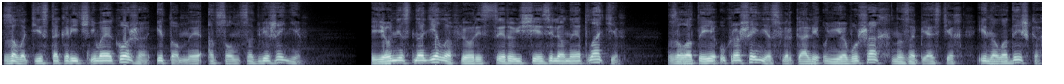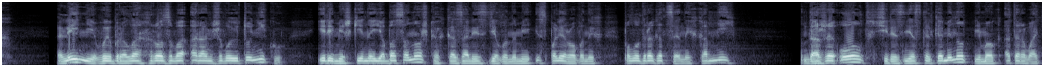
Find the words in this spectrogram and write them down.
золотисто-коричневая кожа и томные от солнца движения. Юнис надела флуоресцирующее зеленое платье, Золотые украшения сверкали у нее в ушах, на запястьях и на лодыжках. Линни выбрала розово-оранжевую тунику, и ремешки на ее босоножках казались сделанными из полированных полудрагоценных камней. Даже Олд через несколько минут не мог оторвать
